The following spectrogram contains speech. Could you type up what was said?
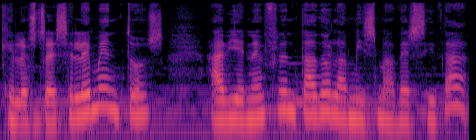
que los tres elementos habían enfrentado la misma adversidad,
